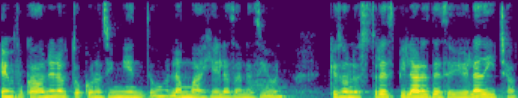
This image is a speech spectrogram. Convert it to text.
enfocado en el autoconocimiento, la magia y la sanación, que son los tres pilares de sello de la dicha.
